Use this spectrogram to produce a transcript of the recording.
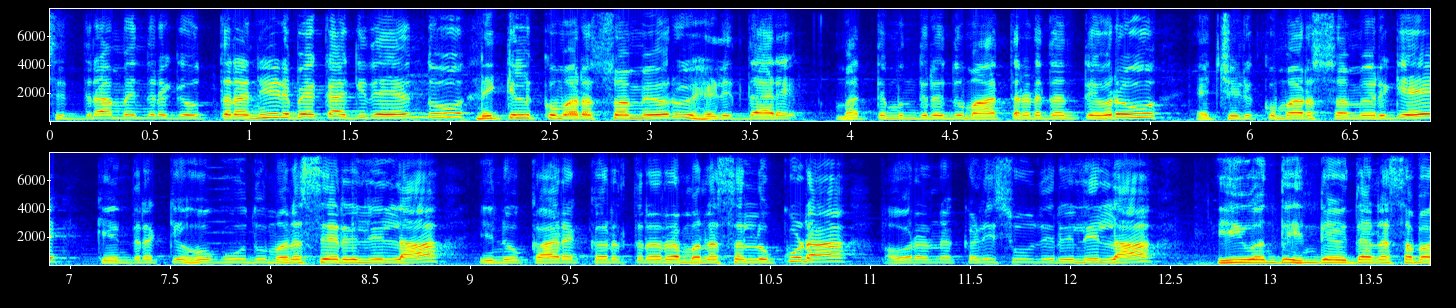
ಸಿದ್ದರಾಮಯ್ಯನವರಿಗೆ ಉತ್ತರ ನೀಡಬೇಕಾಗಿದೆ ಎಂದು ನಿಖಿಲ್ ಕುಮಾರಸ್ವಾಮಿ ಅವರು ಹೇಳಿದ್ದಾರೆ. ಮತ್ತೆ ಮುಂದಿರುವುದು ಮಾತನಾಡಿದಂತೆ ಅವರು ಎಚ್ ಡಿ ಕುಮಾರಸ್ವಾಮಿ ಅವರಿಗೆ ಕೇಂದ್ರಕ್ಕೆ ಹೋಗುವುದು ಮನಸ್ಸೇರಲಿಲ್ಲ ಇನ್ನು ಕಾರ್ಯಕರ್ತರ ಮನಸ್ಸಲ್ಲೂ ಕೂಡ ಅವರನ್ನು ಕಳಿಸುವುದಿರಲಿಲ್ಲ. ಈ ಒಂದು ಹಿಂದೆ ವಿಧಾನಸಭಾ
